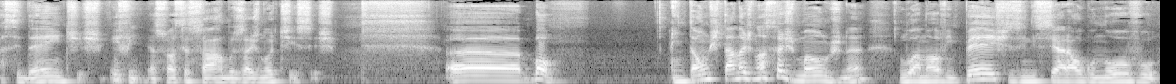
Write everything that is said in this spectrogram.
acidentes, enfim, é só acessarmos as notícias. Uh, bom, então está nas nossas mãos, né? Lua nova em peixes, iniciar algo novo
